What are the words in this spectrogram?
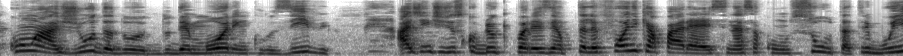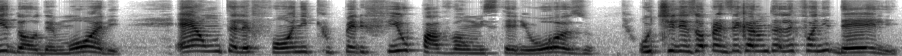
com a ajuda do, do Demore, inclusive, a gente descobriu que, por exemplo, o telefone que aparece nessa consulta atribuído ao Demore é um telefone que o perfil pavão misterioso utilizou para dizer que era um telefone dele.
